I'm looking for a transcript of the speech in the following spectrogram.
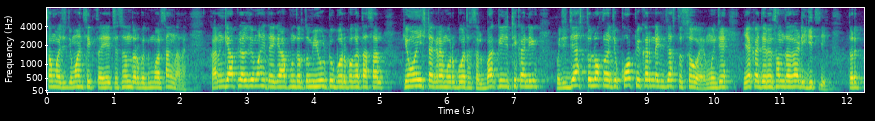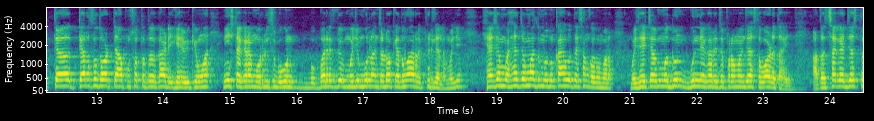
समाजाची मानसिकता आहे याच्या संदर्भात तुम्हाला सांगणार आहे. कारण की आपल्याला जे माहिती आहे की आपण जर तुम्ही यूट्यूबवर बघत असाल किंवा इंस्टाग्रामवर बघत असाल बाकीच्या ठिकाणी म्हणजे जास्त लोकांची कॉपी करण्याची जास्त सवय आहे. म्हणजे एखाद्याने समजा गाडी घेतली तर त्या त्याला सुद्धा वाटतं आपण स्वतः गाडी घ्यावी किंवा इंस्टाग्रामवर रील्स बघून ब- बरेच म्हणजे मुलांच्या डोक्यात वार फिरलेला म्हणजे ह्याच्या ह्याच्या माध्यमातून काय होतं आहे सांगा तुम्हाला? म्हणजे ह्याच्या ह्याच्यामधून गुन्हेगारीचं प्रमाण जास्त वाढत आहे. आता सगळ्यात जास्त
